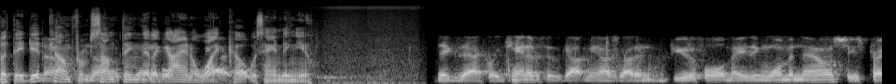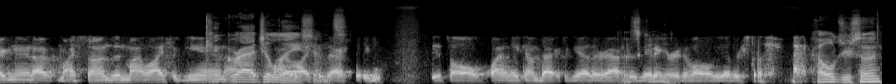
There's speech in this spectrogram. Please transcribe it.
but they did no, come from no, something that a guy in a white coat was handing you. Exactly. Cannabis has got me. I've got a beautiful, amazing woman now. She's pregnant. I, my son's in my life again. Congratulations. I, my life is actually, it's all finally come back together after That's getting good. rid of all the other stuff. How old's your son?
